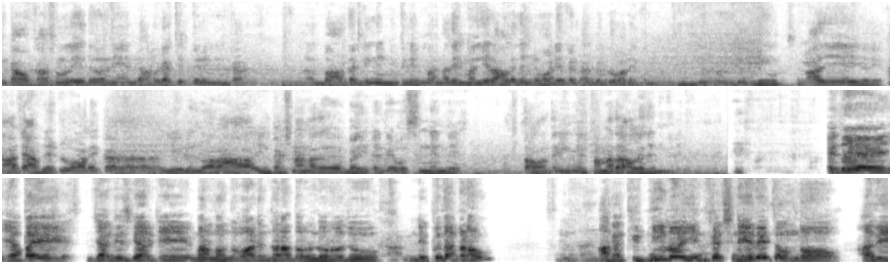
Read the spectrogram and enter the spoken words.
ఇంకా అవకాశం లేదు అని డాక్టర్ గారు చెప్పారండి ఇంకా అది బాగా తగ్గిందండి ఇంకా నొప్పి అన్నది మళ్ళీ రాలేదండి. వాడాక టాబ్లెట్లు వాడాక. అది ఆ టాబ్లెట్లు వాడాక యూరిన్ ద్వారా ఇన్ఫెక్షన్ అన్నది బయటకే వస్తుందండి. తర్వాత ఇంక నొప్పి అన్నది రాలేదండి. అయితే ఈ అబ్బాయి జగదీష్ గారికి మన మందు వాడిన తర్వాత రెండో రోజు నొప్పి తగ్గడం అక్కడ కిడ్నీలో ఇన్ఫెక్షన్ ఏదైతే ఉందో అది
